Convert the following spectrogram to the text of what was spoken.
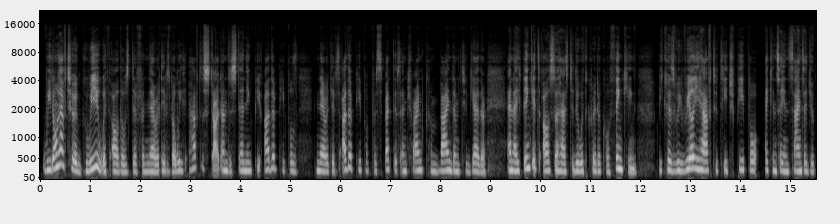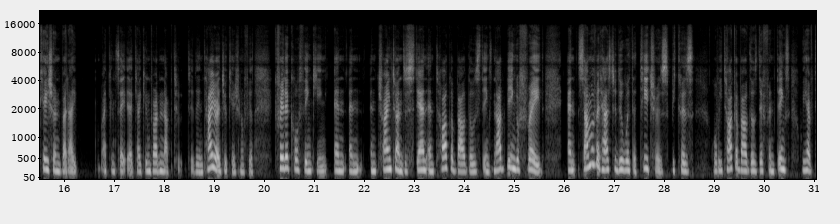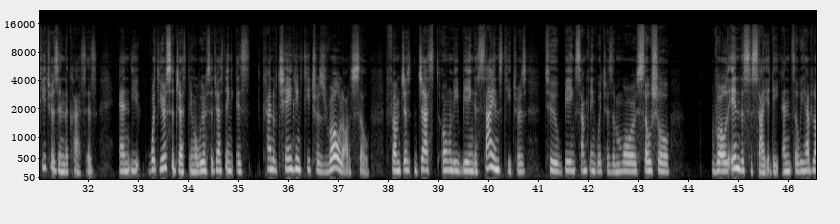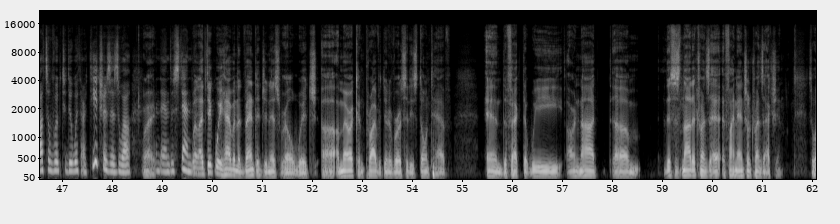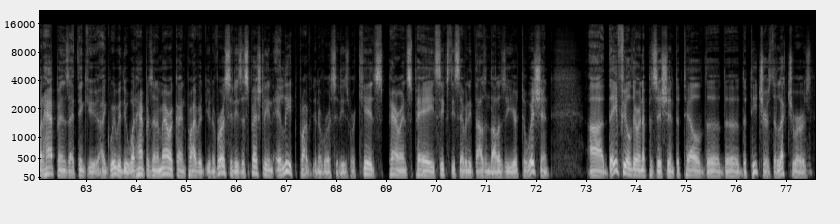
we don't have to agree with all those different narratives, but we have to start understanding other people's narratives, other people's perspectives, and try and combine them together. And I think it also has to do with critical thinking, because we really have to teach people. I can say in science education, but I I can say I can broaden up to, to the entire educational field, critical thinking and and and trying to understand and talk about those things, not being afraid. And some of it has to do with the teachers because when we talk about those different things, we have teachers in the classes, and you, what you're suggesting or we're suggesting is kind of changing teachers' role also from just just only being a science teachers to being something which is a more social role in the society. And so we have lots of work to do with our teachers as well. Right. And they understand. Well, I think we have an advantage in Israel, which uh, American private universities don't have. And the fact that we are not, um, this is not a, trans- a financial transaction. So what happens? I think you. I agree with you. What happens in America in private universities, especially in elite private universities, where kids' parents pay sixty, seventy thousand dollars a year tuition, uh, they feel they're in a position to tell the the the teachers, the lecturers,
